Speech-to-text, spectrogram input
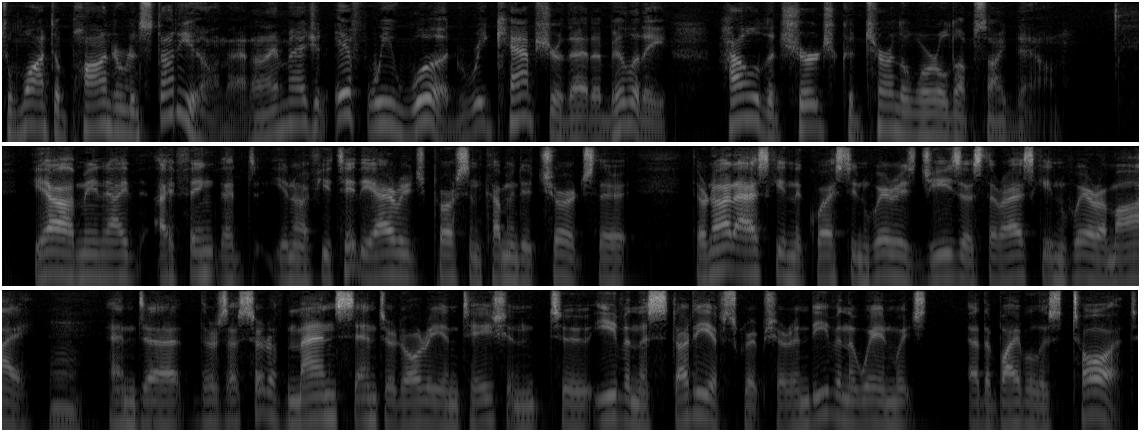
to want to ponder and study on that. And I imagine if we would recapture that ability, how the church could turn the world upside down. Yeah, I mean, I I think that you know if you take the average person coming to church, they're they're not asking the question where is Jesus. They're asking where am I. Mm. And uh, there's a sort of man-centered orientation to even the study of Scripture and even the way in which uh, the Bible is taught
